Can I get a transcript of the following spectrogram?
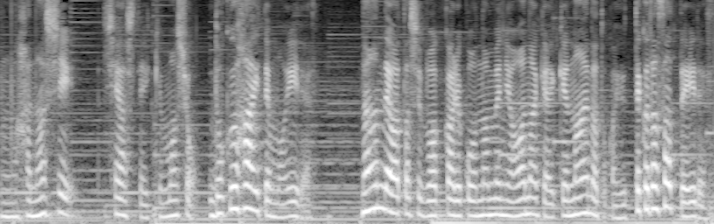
うん、話シェアしていきましょう。毒吐いてもいいです。なんで私ばっかりこんな目に遭わなきゃいけないんだとか言ってくださっていいです。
